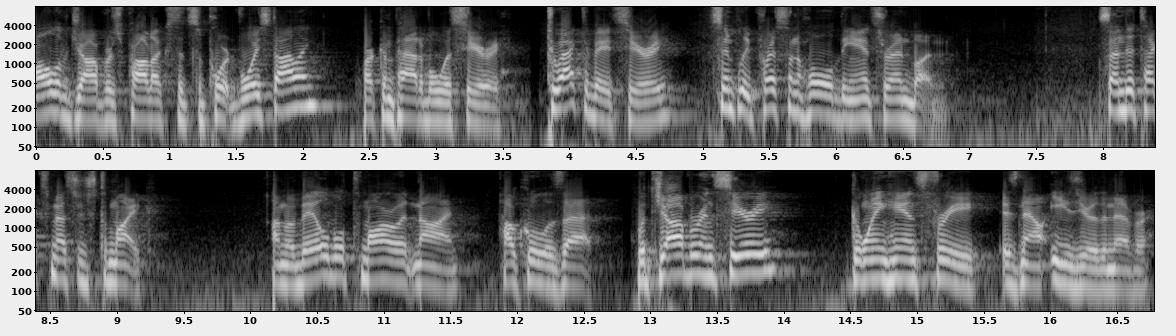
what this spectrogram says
all of Jabra's products that support voice dialing are compatible with Siri. To activate Siri, simply press and hold the Answer N button. Send a text message to Mike. I'm available tomorrow at 9. How cool is that? With Jabra and Siri, Going hands-free is now easier than ever.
